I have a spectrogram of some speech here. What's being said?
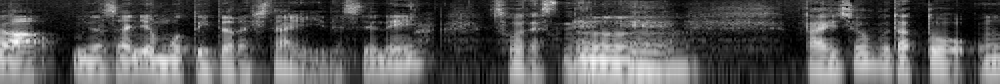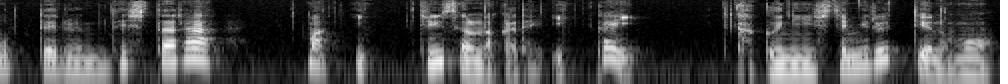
は皆さんには持っていただきたいですよね。そうですね。うん、えー、大丈夫だと思ってるんでしたら、まあ人生の中で一回確認してみるっていうのも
